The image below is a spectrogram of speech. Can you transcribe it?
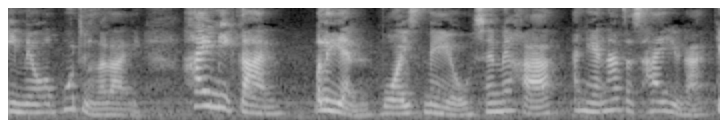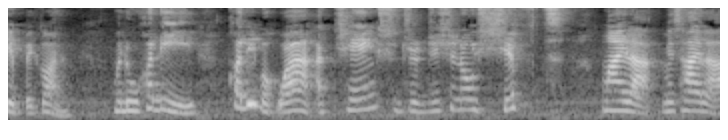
อีเมลเขาพูดถึงอะไร ให้มีการเปลี่ยน voicemail ใช่ไหมคะ อันเนี้ยน่าจะใช่อยู่นะ เก็บไปก่อน มาดูข้อดี ข้อดีบอกว่า a change to traditional shift ไม่ละ ไม่ใช่ละ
